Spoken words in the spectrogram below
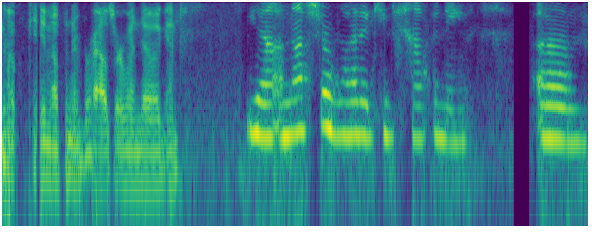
Nope, came up in a browser window again. Yeah, I'm not sure why that keeps happening. Um,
